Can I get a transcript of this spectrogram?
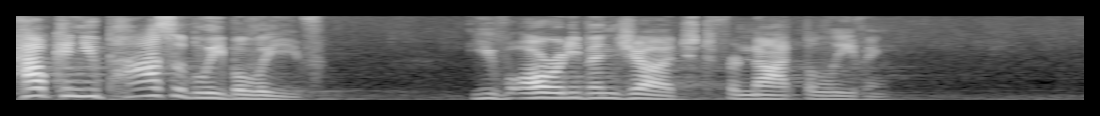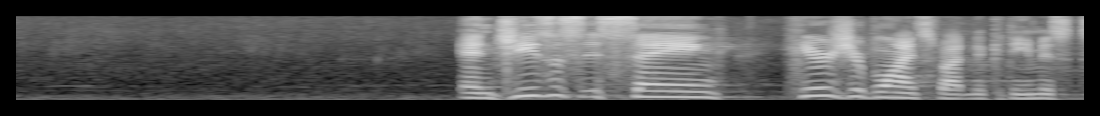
How can you possibly believe? You've already been judged for not believing. And Jesus is saying, Here's your blind spot, Nicodemus.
